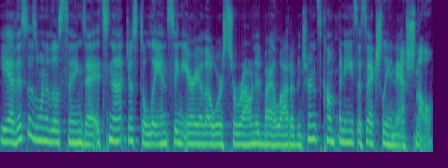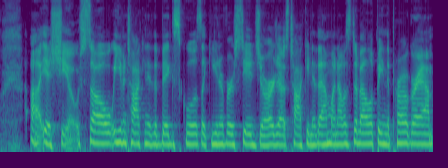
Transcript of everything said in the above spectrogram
Yeah, this is one of those things that it's not just a Lansing area, though. We're surrounded by a lot of insurance companies. It's actually a national uh, issue. So, even talking to the big schools like University of Georgia, I was talking to them when I was developing the program,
